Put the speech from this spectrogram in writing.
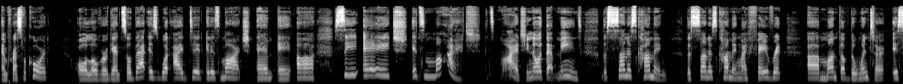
and press record all over again. So that is what I did. It is March, M A R C H. It's March. It's March. You know what that means? The sun is coming. The sun is coming. My favorite uh, month of the winter is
